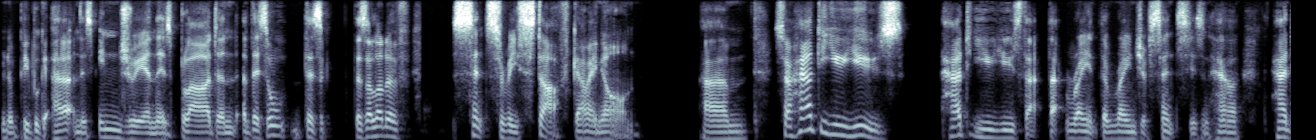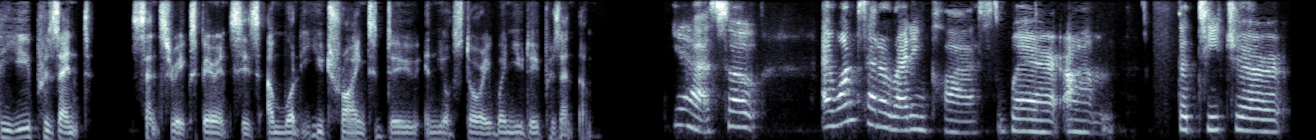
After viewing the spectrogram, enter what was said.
you know people get hurt and there's injury and there's blood and there's all there's a there's a lot of sensory stuff going on. Um, so how do you use how do you use that that range the range of senses and how how do you present sensory experiences and what are you trying to do in your story when you do present them? Yeah, so I once had a writing class where um, the teacher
